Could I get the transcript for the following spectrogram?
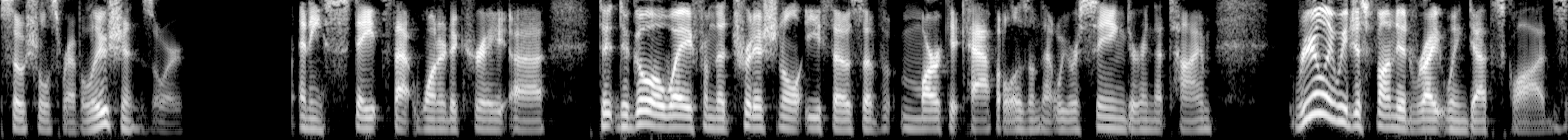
socialist revolutions or any states that wanted to create uh to, to go away from the traditional ethos of market capitalism that we were seeing during that time. Really we just funded right-wing death squads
